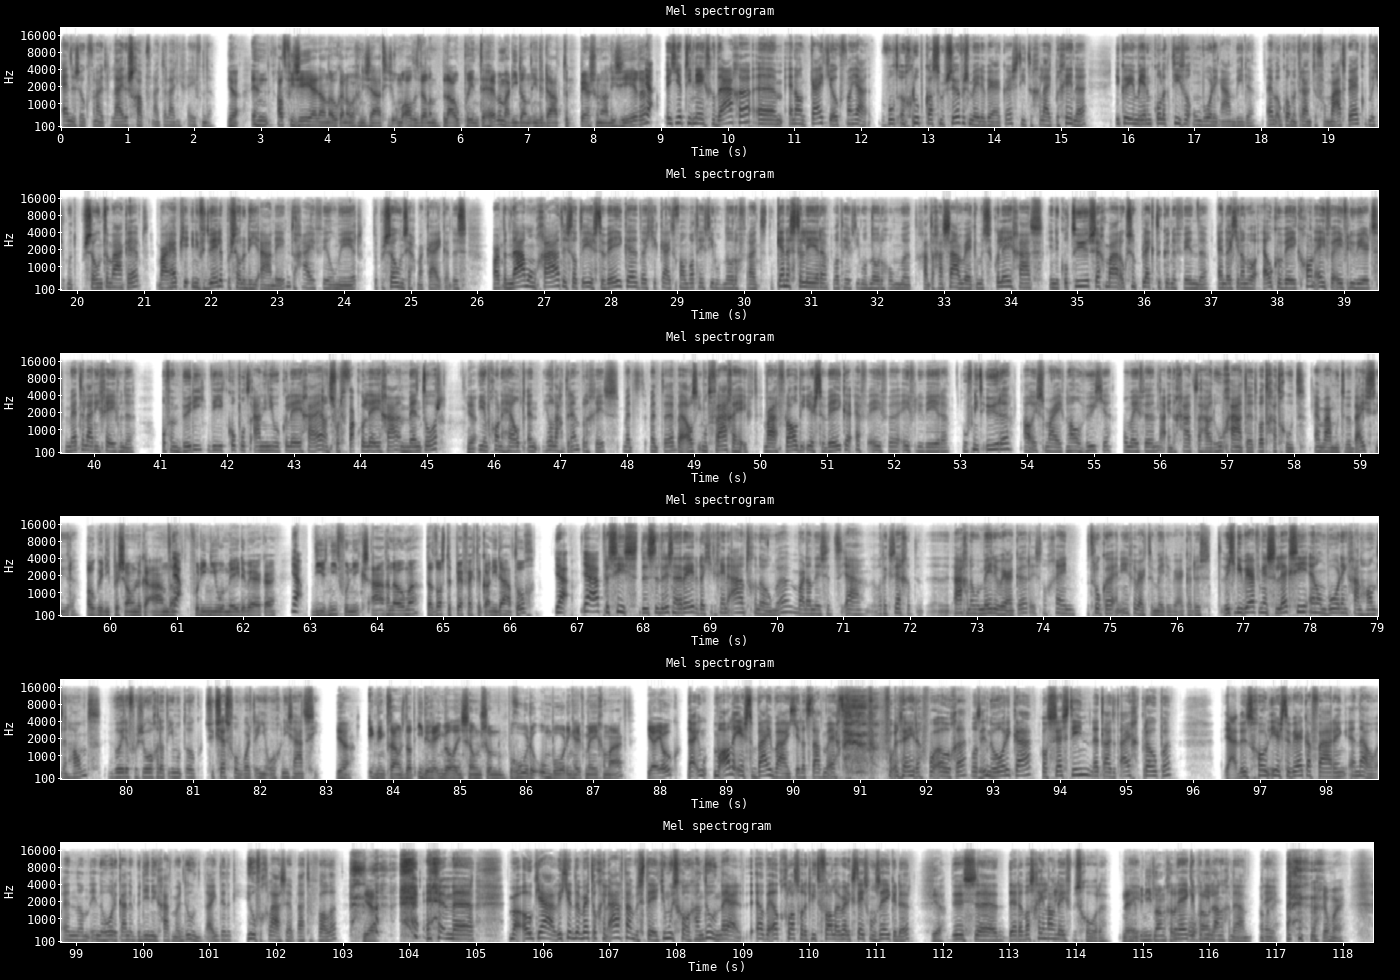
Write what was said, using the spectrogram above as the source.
En dus ook vanuit leiderschap, vanuit de leidinggevende. Ja, en adviseer jij dan ook aan organisaties om altijd wel een blauwprint te hebben, maar die dan inderdaad te personaliseren? Ja, weet je, je hebt die 90 dagen um, en dan kijk je ook van, ja, bijvoorbeeld een groep customer service medewerkers die tegelijk beginnen, die kun je meer een collectieve onboarding aanbieden. En ook wel met ruimte voor maatwerk, omdat je ook met de persoon te maken hebt. Maar heb je individuele personen die je aanneemt, dan ga je veel meer de persoon zeg maar kijken. Dus Waar het met name om gaat, is dat de eerste weken dat je kijkt van wat heeft iemand nodig vanuit de kennis te leren. Wat heeft iemand nodig om te gaan, te gaan samenwerken met zijn collega's. In de cultuur, zeg maar, ook zijn plek te kunnen vinden. En dat je dan wel elke week gewoon even evalueert met de leidinggevende. Of een buddy die je koppelt aan die nieuwe collega. Een soort vakcollega, een mentor. Ja. Die hem gewoon helpt en heel laagdrempelig is met, met, uh, als iemand vragen heeft. Maar vooral die eerste weken even, even evalueren. Hoeft niet uren, al is het maar even een half uurtje. Om even nou, in de gaten te houden. Hoe gaat het? Wat gaat goed? En waar moeten we bijsturen? Ook weer die persoonlijke aandacht Ja. voor die nieuwe medewerker. Ja. Die is niet voor niks aangenomen. Dat was de perfecte kandidaat, toch? Ja, ja, precies. Dus er is een reden dat je diegene aan hebt genomen. Maar dan is het, ja, wat ik zeg, het, een aangenomen medewerker is nog geen betrokken en ingewerkte medewerker. Dus weet je, die werving en selectie en onboarding gaan hand in hand. Wil je ervoor zorgen dat iemand ook succesvol wordt in je organisatie? Ja. Ik denk trouwens dat iedereen wel eens zo'n zo'n beroerde onboarding heeft meegemaakt. Jij ook? Nou, mijn allereerste bijbaantje, dat staat me echt volledig voor ogen, was in de horeca. Ik was 16, net uit het ei gekropen. Ja, dus gewoon eerste werkervaring. En nou, en dan in de horeca en de bediening gaat maar doen. Nou, ik denk dat ik heel veel glazen heb laten vallen. Ja. En, eh, maar ook ja, weet je, er werd ook geen aandacht aan besteed. Je moest het gewoon gaan doen. Nou ja, bij elk glas wat ik liet vallen, werd ik steeds onzekerder. ja. Dus eh, ja, dat was geen lang leven beschoren. Nee, heb je niet lang gedaan? Nee, ik heb het niet lang gedaan. Nee. Jammer.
